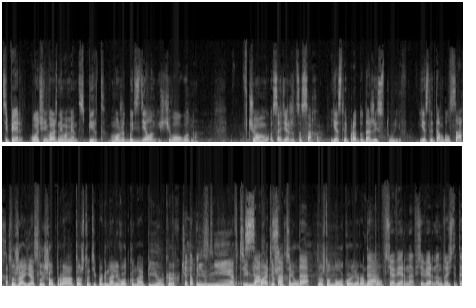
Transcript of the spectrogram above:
Теперь очень важный момент. Спирт может быть сделан из чего угодно. В чем содержится сахар? Если даже из стульев. Если там был сахар, Слушай, а я слышал про то, что типа гнали водку на опилках, Чё только из нефти, мне Сахар, батя сахар, шутил, да. потому что он на Лукойле работал. Да, все верно, все верно. Ну, то есть это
